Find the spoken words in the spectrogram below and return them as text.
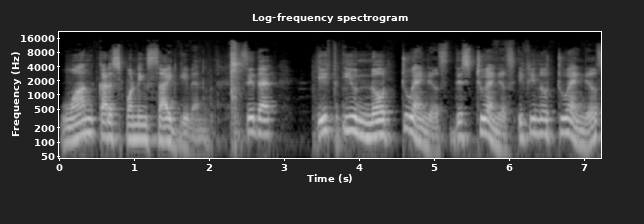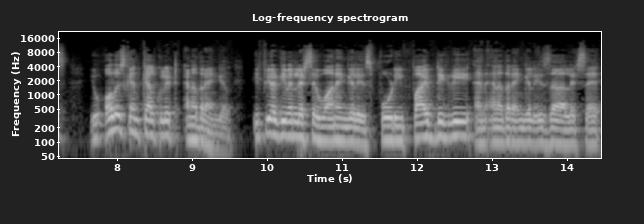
one corresponding side given? See that if you know two angles, these two angles, if you know two angles, you always can calculate another angle. If you are given, let's say one angle is 45 degree and another angle is, uh, let's say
